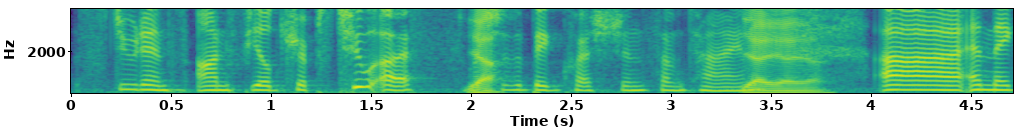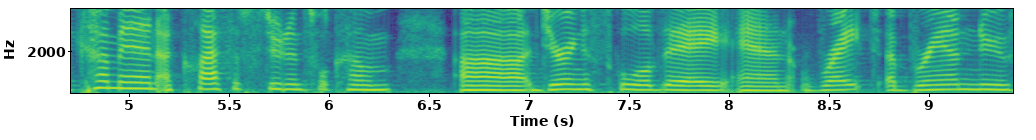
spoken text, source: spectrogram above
students on field trips to us, which Yeah. is a big question sometimes. Yeah, yeah, Uh, and they come in, a class of students will come uh, during a school day and write a brand new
